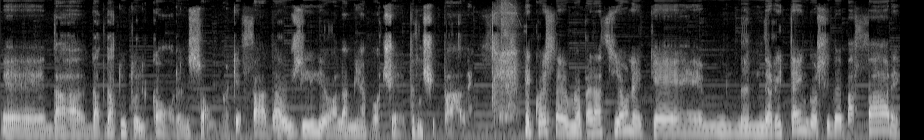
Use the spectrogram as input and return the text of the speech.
eh, da, da, da, tutto il coro, insomma, che fa da ausilio alla mia voce principale. E questa è un'operazione che mh, mm, ritengo si debba fare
